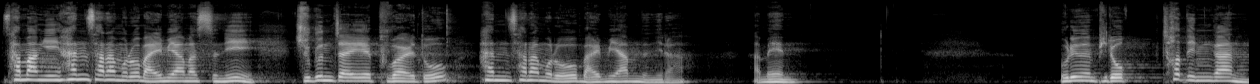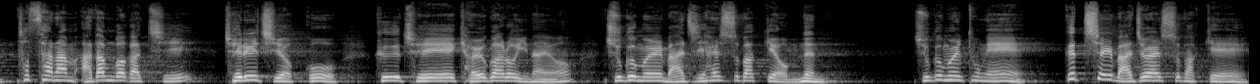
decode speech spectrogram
사망이 한 사람으로 말미암았으니 죽은 자의 부활도 한 사람으로 말미암느니라. 아멘. 우리는 비록 첫 인간, 첫 사람 아담과 같이 죄를 지었고 그 죄의 결과로 인하여 죽음을 맞이할 수밖에 없는 죽음을 통해 끝을 마주할 수밖에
